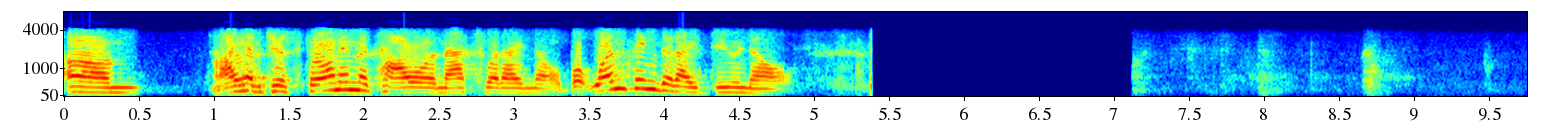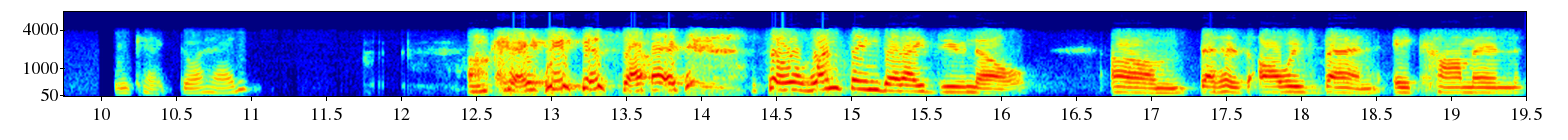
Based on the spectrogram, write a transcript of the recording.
Um, I have just thrown in the towel, and that's what I know. But one thing that I do know Okay, go ahead. Okay, sorry. So, one thing that I do know um, that has always been a common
